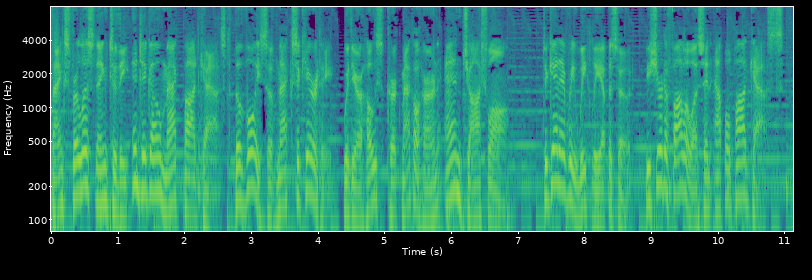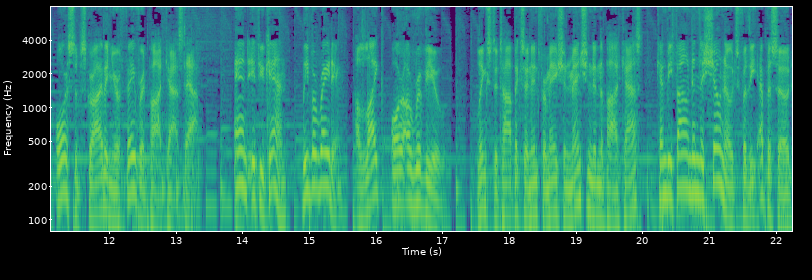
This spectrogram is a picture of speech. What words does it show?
Thanks for listening to the Intego Mac Podcast, the voice of Mac security, with your hosts Kirk McElhearn and Josh Long. To get every weekly episode, be sure to follow us in Apple Podcasts or subscribe in your favorite podcast app. And if you can, leave a rating, a like, or a review. Links to topics and information mentioned in the podcast can be found in the show notes for the episode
